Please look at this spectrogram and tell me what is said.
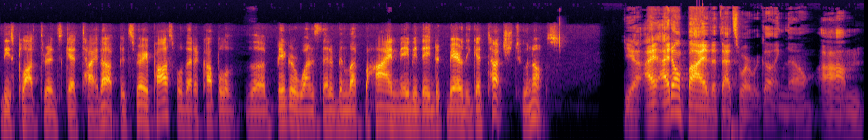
these plot threads get tied up. It's very possible that a couple of the bigger ones that have been left behind, maybe they barely get touched. Who knows? Yeah, I, I don't buy that that's where we're going though. Um,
